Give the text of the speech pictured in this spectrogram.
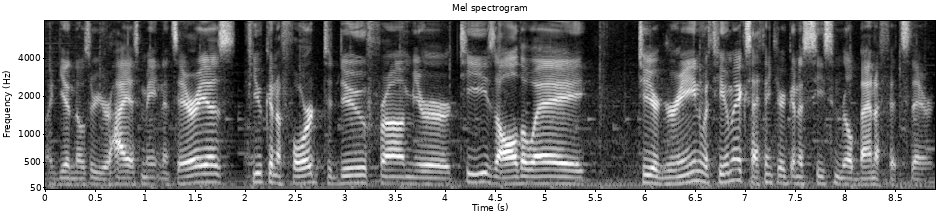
again, those are your highest maintenance areas. If you can afford to do from your tees all the way to your green with humics, I think you're gonna see some real benefits there.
